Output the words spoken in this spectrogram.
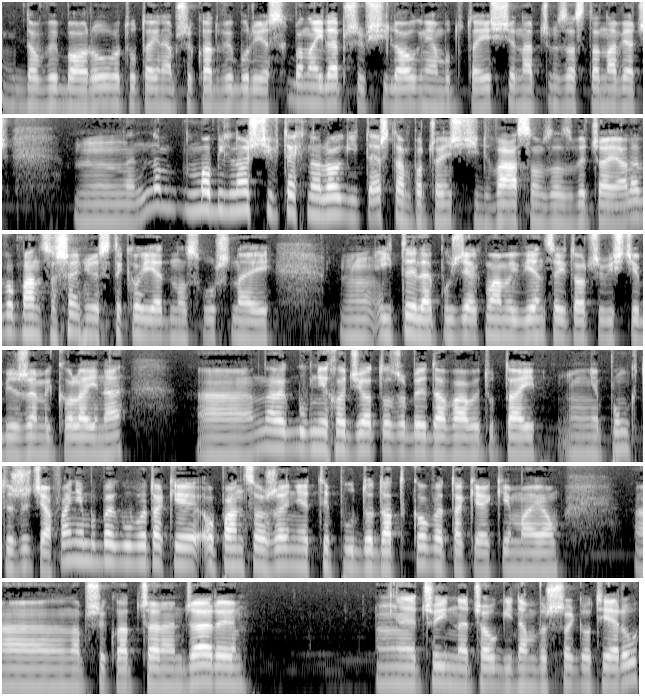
do wyboru, bo tutaj na przykład wybór jest chyba najlepszy w sile ognia, bo tutaj jest się nad czym zastanawiać. Mm, no, mobilności w technologii też tam po części dwa są zazwyczaj, ale w opancerzeniu jest tylko jedno słuszne i Mm, i tyle. Później jak mamy więcej, to oczywiście bierzemy kolejne. E, no ale głównie chodzi o to, żeby dawały tutaj mm, punkty życia. Fajnie by było takie opancerzenie typu dodatkowe, takie jakie mają e, na przykład Challengery czy inne czołgi tam wyższego tieru,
